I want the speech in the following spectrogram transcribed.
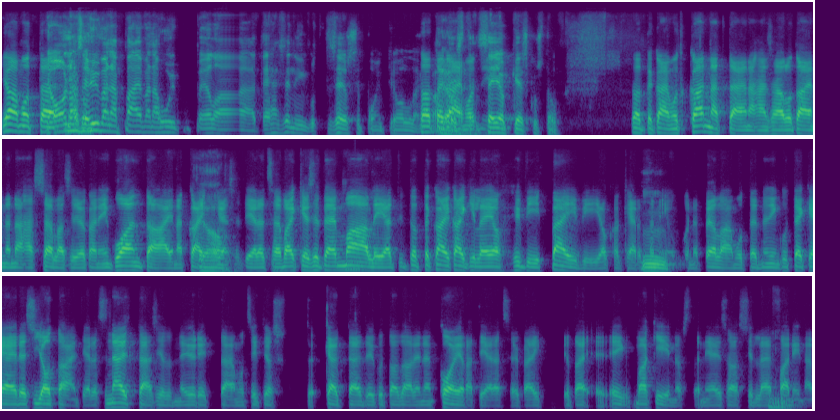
Joo, mutta... No onhan se hyvänä päivänä huippupelaaja, eihän se, niin kuin, se ei ole se pointti ollenkaan. Totta kai, mutta... Se ei ole keskustelu. Totta kai, mutta kannattajanahan sä haluat aina nähdä sellaisen, joka niin kuin antaa aina kaikkeen. Sä tiedät, että vaikka se tee maalia, ja totta kai kaikille ei ole hyviä päiviä joka kerta, mm. niin kun ne pelaa, mutta ne niin kuin tekee edes jotain. Tiedät, se näyttää siltä, että ne yrittää, mutta sitten jos käyttäytyy kuin totaalinen koira, tiedät, se, joka ei, jota ei vaan kiinnosta, niin ei saa silleen mm. fanina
